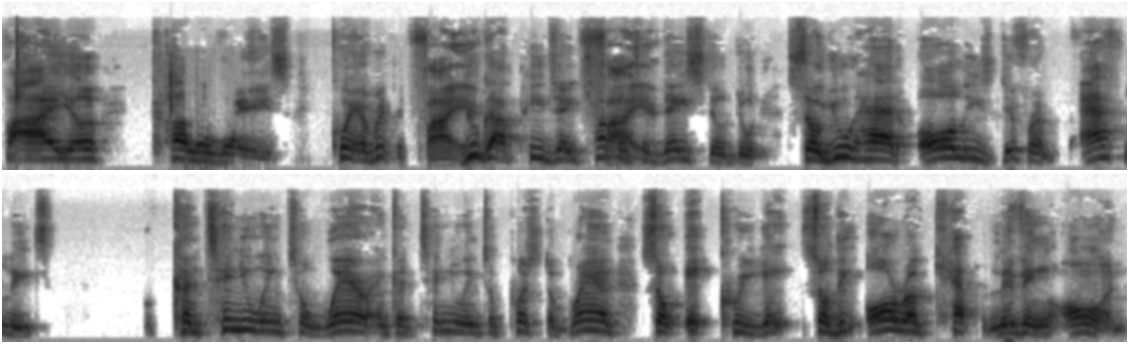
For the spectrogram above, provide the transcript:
fire colorways. Quentin. Fire. You got PJ Tucker Fire. today still doing. So you had all these different athletes continuing to wear and continuing to push the brand. So it create so the aura kept living on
